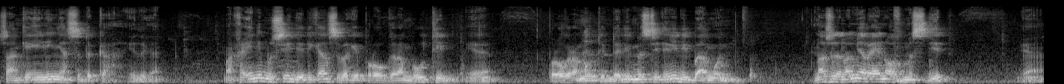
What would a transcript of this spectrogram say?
Saking ininya sedekah, gitu kan. Maka ini mesti dijadikan sebagai program rutin, ya. Program rutin. Jadi masjid ini dibangun. Maksud dalamnya renov masjid. Ya,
